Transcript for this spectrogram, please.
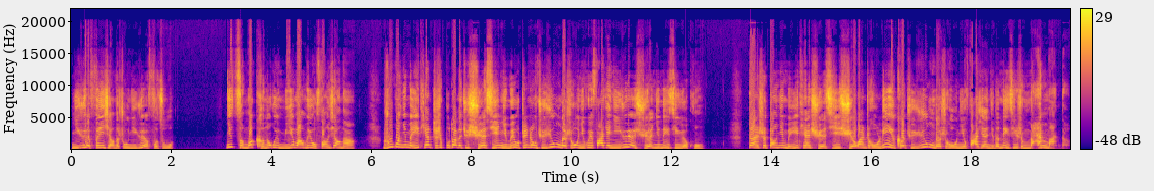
你越分享的时候，你越富足。你怎么可能会迷茫、没有方向呢？如果你每一天只是不断的去学习，你没有真正去用的时候，你会发现你越学，你内心越空。但是当你每一天学习，学完之后立刻去用的时候，你发现你的内心是满满的。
